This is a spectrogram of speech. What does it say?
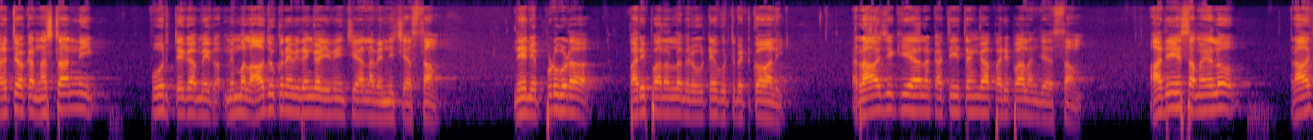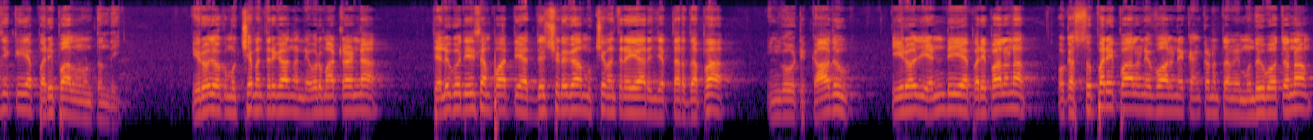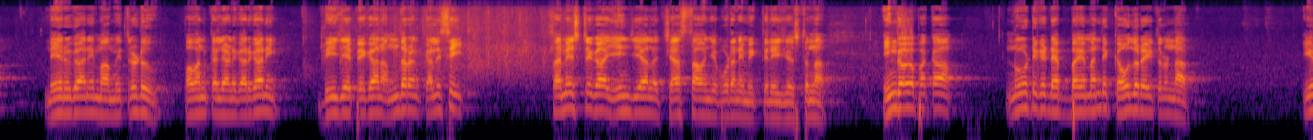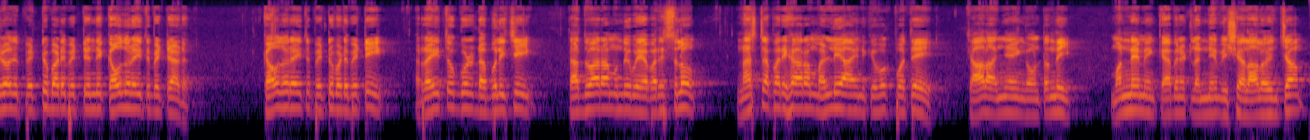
ప్రతి ఒక్క నష్టాన్ని పూర్తిగా మీకు మిమ్మల్ని ఆదుకునే విధంగా ఏమేం చేయాలని అవన్నీ చేస్తాం. నేను ఎప్పుడు కూడా పరిపాలనలో మీరు ఒకటే గుర్తుపెట్టుకోవాలి. రాజకీయాలకు అతీతంగా పరిపాలన చేస్తాం. అదే సమయంలో రాజకీయ పరిపాలన ఉంటుంది. ఈరోజు ఒక ముఖ్యమంత్రిగా నన్ను ఎవరు మాట్లాడినా తెలుగుదేశం పార్టీ అధ్యక్షుడిగా ముఖ్యమంత్రి అయ్యారని చెప్తారు తప్ప ఇంకోటి కాదు. ఈరోజు ఎన్డీఏ పరిపాలన ఒక సుపరిపాలన ఇవ్వాలనే కంకణంతో మేము ముందుకు పోతున్నాం. నేను కానీ మా మిత్రుడు పవన్ కళ్యాణ్ గారు కానీ బీజేపీ కానీ అందరం కలిసి సమిష్టిగా ఏం చేయాలో చేస్తామని చెప్పి కూడా నేను మీకు తెలియజేస్తున్నా. ఇంకొక పక్క నూటికి డెబ్బై మంది కౌలు రైతులు ఉన్నారు. ఈరోజు పెట్టుబడి పెట్టింది కౌలు రైతు పెట్టాడు. కౌలు రైతు పెట్టుబడి పెట్టి రైతుకు కూడా డబ్బులు ఇచ్చి తద్వారా ముందుకు పోయే పరిస్థితిలో నష్టపరిహారం మళ్ళీ ఆయనకి ఇవ్వకపోతే చాలా అన్యాయంగా ఉంటుంది. మొన్నే మేము క్యాబినెట్లు అన్ని విషయాలు ఆలోచించాం.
